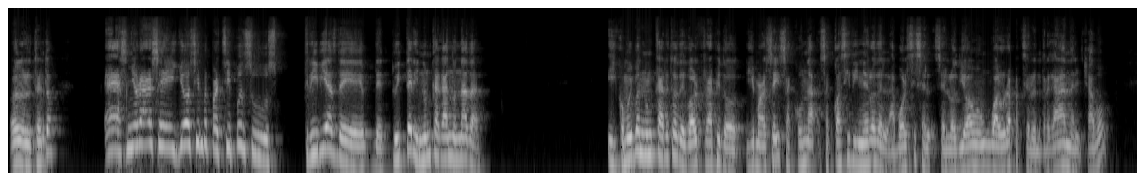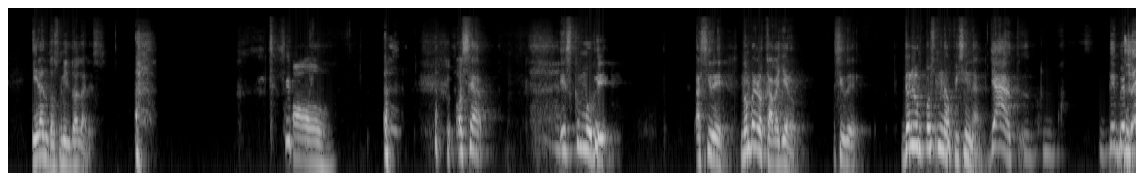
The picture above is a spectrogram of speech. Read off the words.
bueno, el trento, eh, señor Arce, yo siempre participo en sus trivias de, de, Twitter y nunca gano nada. Y como iba en un carrito de golf rápido, Jim Arce sacó, una, sacó así dinero de la bolsa y se, se lo dio a un Walura para que se lo entregaran al chavo. Y eran dos mil dólares. Oh. o sea, es como de, Así de, nómbrelo caballero. Así de, denle un puesto en la oficina. Ya, de verdad.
